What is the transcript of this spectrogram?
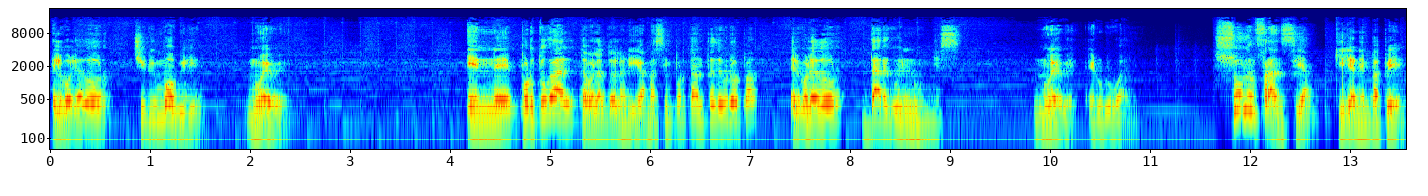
el goleador Chiro Immobile, 9. En eh, Portugal, estaba hablando de las ligas más importantes de Europa, el goleador Darwin Núñez, 9 en Uruguay. Solo en Francia, Kylian Mbappé.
